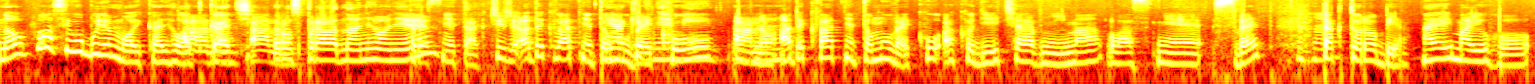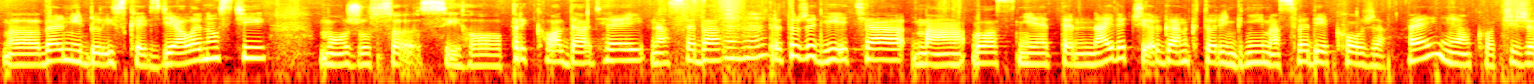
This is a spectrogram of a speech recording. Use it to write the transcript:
No, asi ho budem mojkať, hladkať, áno, áno. rozprávať na neho, nie? Presne tak. Čiže adekvátne tomu Nejaké veku, vnemy. áno, mm-hmm. adekvátne tomu veku, ako dieťa vníma vlastne svet, mm-hmm. tak to robia. Hej, majú ho e, veľmi blízkej vzdialenosti, môžu si ho prikladať hej, na seba, uh-huh. pretože dieťa má vlastne ten najväčší orgán, ktorým vníma svet je koža. Hej, nejako. Čiže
